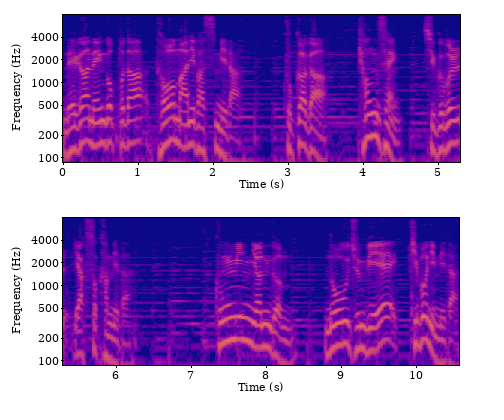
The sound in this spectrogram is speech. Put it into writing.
내가 낸 것보다 더 많이 받습니다. 국가가 평생 지급을 약속합니다. 국민연금, 노후 준비의 기본입니다.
